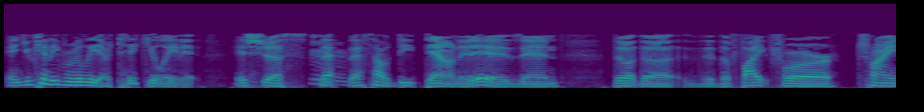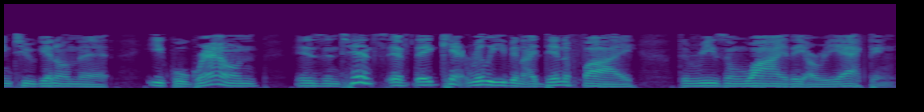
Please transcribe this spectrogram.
and you can't even really articulate it. It's just that Mhm. that's how deep down it is, and the, the the the fight for trying to get on that equal ground is intense if they can't really even identify the reason why they are reacting.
